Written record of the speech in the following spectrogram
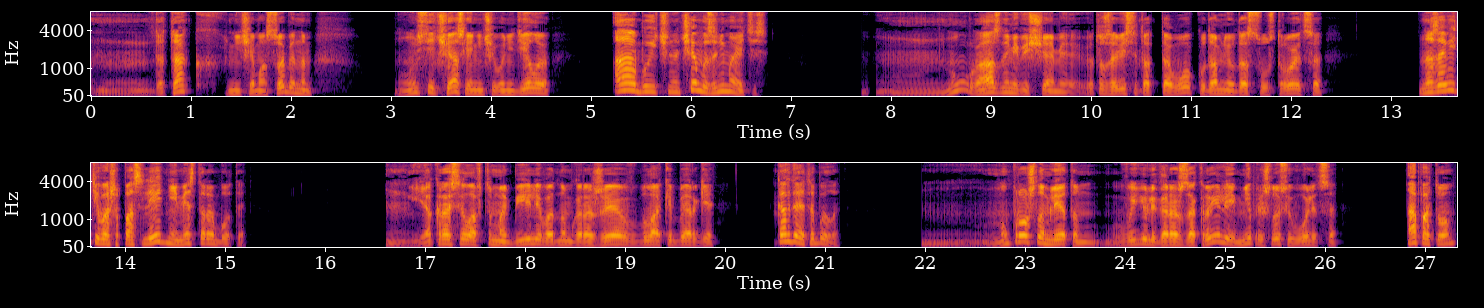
Да так, ничем особенным. Ну, сейчас я ничего не делаю. А обычно чем вы занимаетесь? Ну, разными вещами. Это зависит от того, куда мне удастся устроиться. Назовите ваше последнее место работы. Я красил автомобили в одном гараже в Блакеберге. Когда это было? Ну, прошлым летом. В июле гараж закрыли, и мне пришлось уволиться. А потом?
